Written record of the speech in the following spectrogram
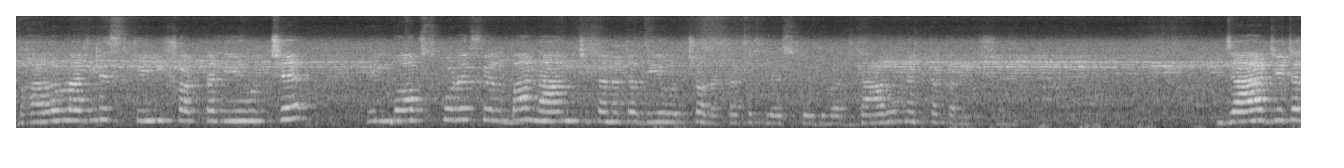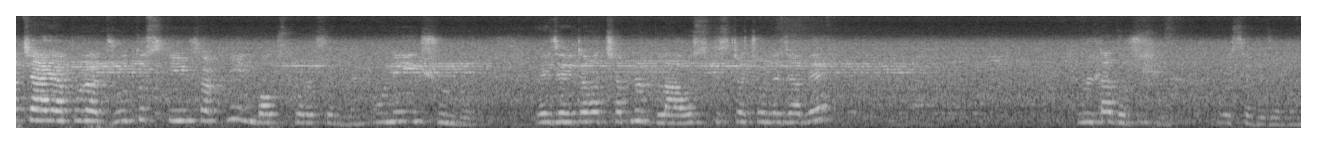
ভালো লাগলে স্ক্রিনশটটা নিয়ে হচ্ছে ইনবক্স করে ফেলবা নাম, ঠিকানাটা দিয়ে হচ্ছে অর্ডারটাকে প্লেস করে দেবা। দারুণ একটা কালেকশন যার যেটা চাই আপুরা দ্রুত স্ক্রিনশট নিয়ে ইনবক্স করে ফেলবেন। অনেক সুন্দর। এই যে এটা হচ্ছে আপনার ব্লাউজ পিসটা চলে যাবে। উল্টা দর্শি ওই সাইডে যাবেন।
